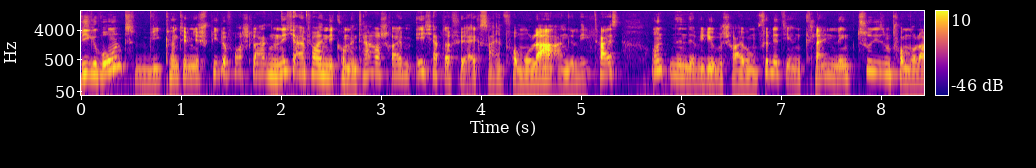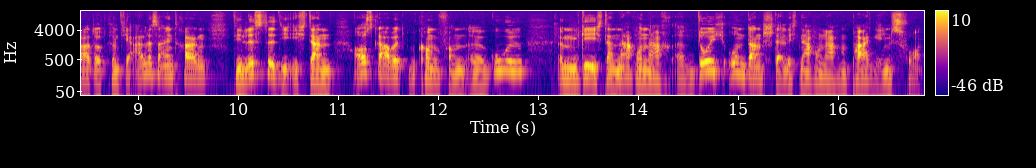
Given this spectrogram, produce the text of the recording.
Wie gewohnt, wie könnt ihr mir Spiele vorschlagen? Nicht einfach in die Kommentare schreiben, ich habe dafür extra ein Formular angelegt. Heißt, unten in der Videobeschreibung findet ihr einen kleinen Link zu diesem Formular, dort könnt ihr alles eintragen. Die Liste, die ich dann ausgearbeitet bekomme von äh, Google, ähm, gehe ich dann nach und nach äh, durch und dann stelle ich nach und nach ein paar Games vor.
